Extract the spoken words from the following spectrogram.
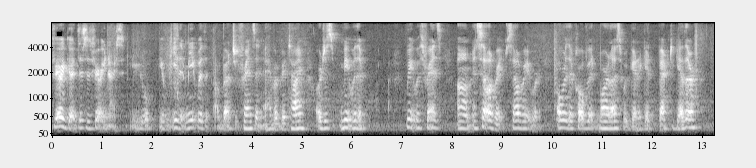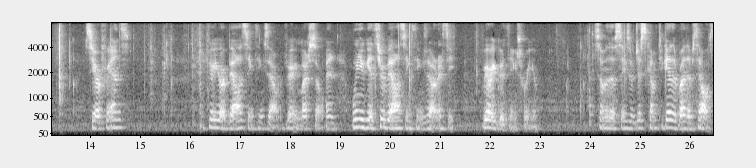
very good. This is very nice. You you either meet with a bunch of friends and have a good time, or just meet with a meet with friends um, and celebrate. Celebrate. We're over the COVID, more or less. We're gonna get back together, see our friends, here you are balancing things out, very much so. And when you get through balancing things out, I see very good things for you. Some of those things have just come together by themselves.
